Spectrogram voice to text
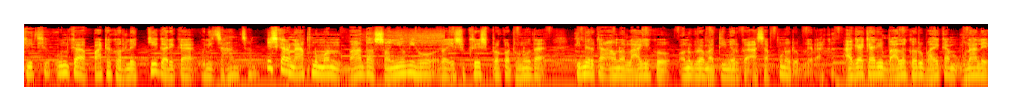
के थियो? उनका पाठकहरूले के गरेका उनी चाहन्छन्? यसकारण आफ्नो मन बाँध संयमी हो र यसो ख्रिस प्रकट हुनुहुँदा तिमीहरूका आउन लागेको अनुग्रहमा तिमीहरूको आशा पूर्ण रूपले राख। आज्ञाकारी बालकहरू भएका हुनाले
